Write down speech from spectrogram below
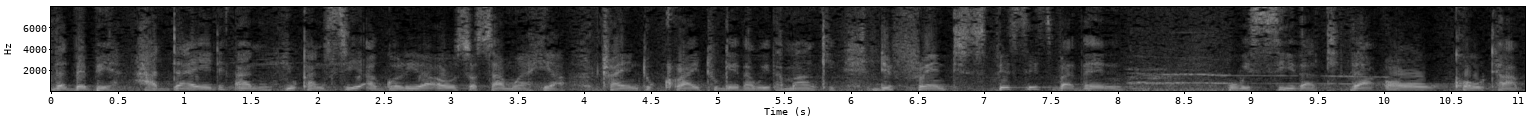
The baby had died, and you can see a gorilla also somewhere here trying to cry together with a monkey. Different species, but then we see that they're all caught up,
